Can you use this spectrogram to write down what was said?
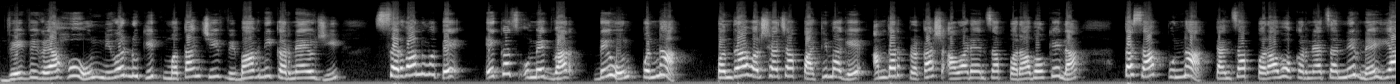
वेगवेगळ्या होऊन निवडणुकीत मतांची विभागणी करण्याऐवजी सर्वानुमते एकच उमेदवार देऊन पुन्हा पंधरा वर्षाच्या पाठीमागे आमदार प्रकाश आवाडे यांचा पराभव केला तसा पुन्हा त्यांचा पराभव करण्याचा निर्णय या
